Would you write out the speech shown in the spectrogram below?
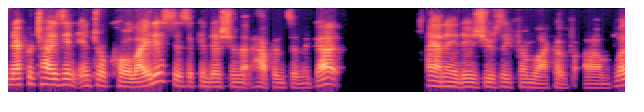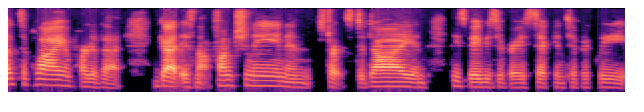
Necrotizing enterocolitis is a condition that happens in the gut, and it is usually from lack of um, blood supply, and part of that gut is not functioning and starts to die. And these babies are very sick and typically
